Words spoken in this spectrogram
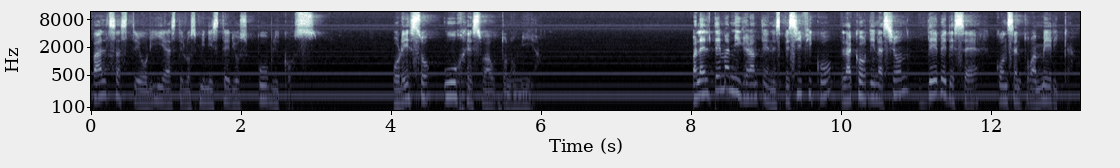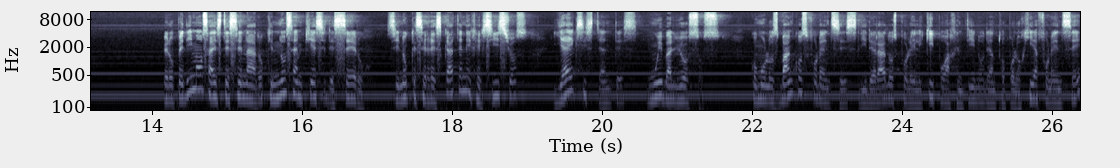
falsas teorías de los ministerios públicos. Por eso urge su autonomía. Para el tema migrante en específico, la coordinación debe de ser con Centroamérica. Pero pedimos a este Senado que no se empiece de cero, sino que se rescaten ejercicios ya existentes muy valiosos, como los bancos forenses liderados por el equipo argentino de antropología forense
